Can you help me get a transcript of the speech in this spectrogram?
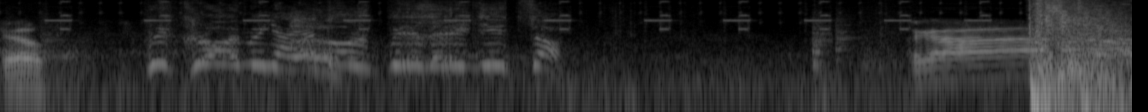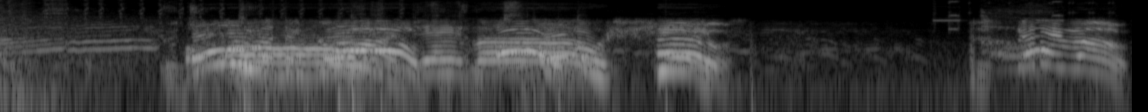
Go. Прикрой меня, я должен перезарядиться! Oh, Oh my god! Davo! Oh shit! Davo!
